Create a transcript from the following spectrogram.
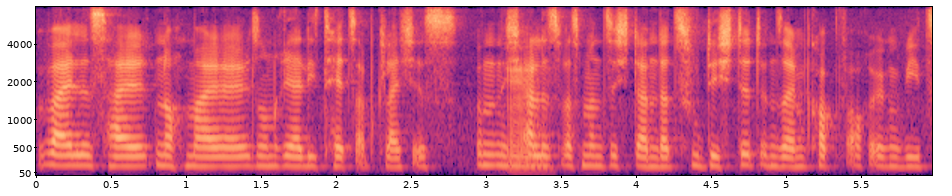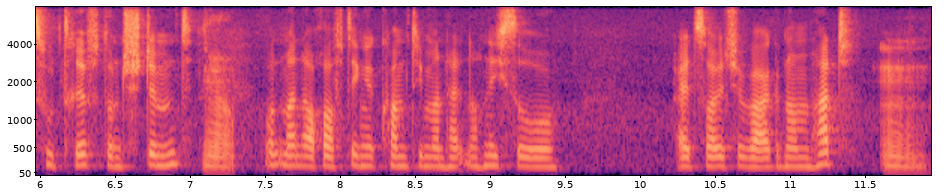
weil es halt nochmal so ein Realitätsabgleich ist und nicht mhm. alles, was man sich dann dazu dichtet, in seinem Kopf auch irgendwie zutrifft und stimmt ja. und man auch auf Dinge kommt, die man halt noch nicht so als solche wahrgenommen hat. Mhm.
